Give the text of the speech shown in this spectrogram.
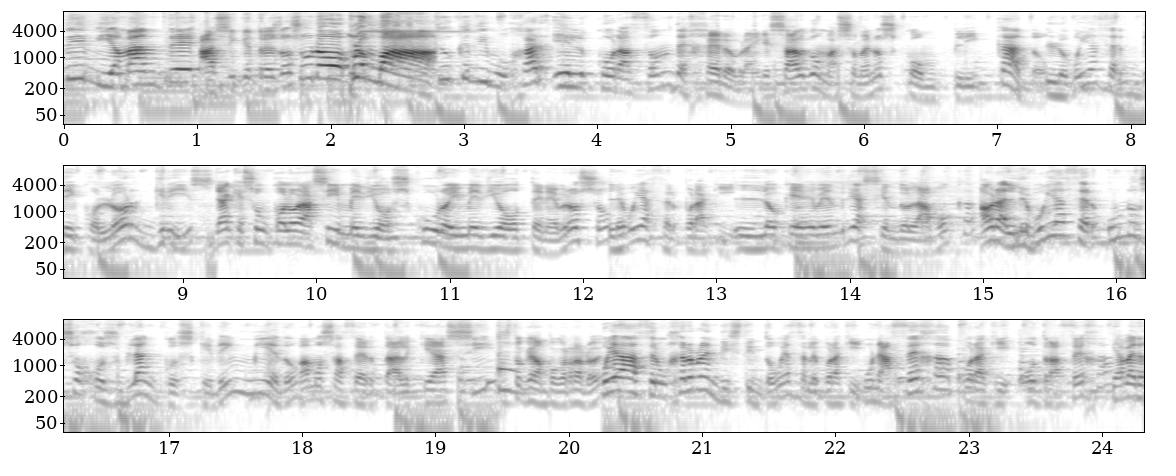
de diamante Así que 3, 2, 1 ¡Plomba! Tengo que dibujar el corazón de Herobrine Que es algo más o menos complicado Lo voy a hacer de color gris Ya que es un color así medio oscuro y medio tenebroso Le voy a hacer por aquí lo que vendría siendo la boca. Ahora le voy a hacer unos ojos blancos que den miedo. Vamos a hacer tal que así. Esto queda un poco raro, ¿eh? Voy a hacer un Herobrine distinto. Voy a hacerle por aquí una ceja, por aquí otra ceja. Y a ver,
